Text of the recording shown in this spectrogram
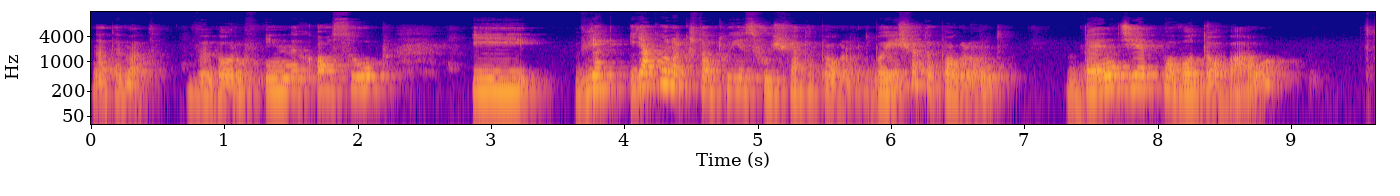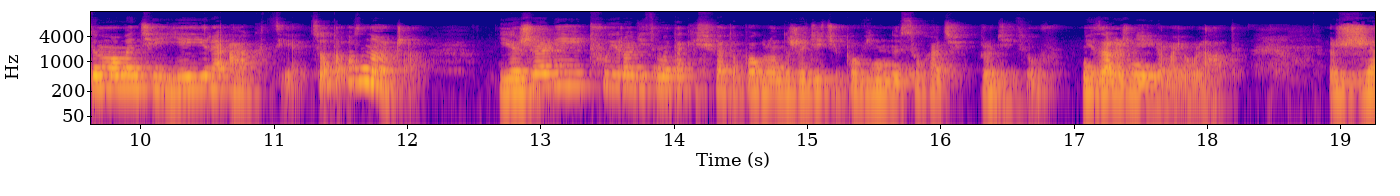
na temat wyborów innych osób i jak, jak ona kształtuje swój światopogląd, bo jej światopogląd będzie powodował w tym momencie jej reakcję. Co to oznacza? Jeżeli Twój rodzic ma taki światopogląd, że dzieci powinny słuchać rodziców, niezależnie ile mają lat, że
